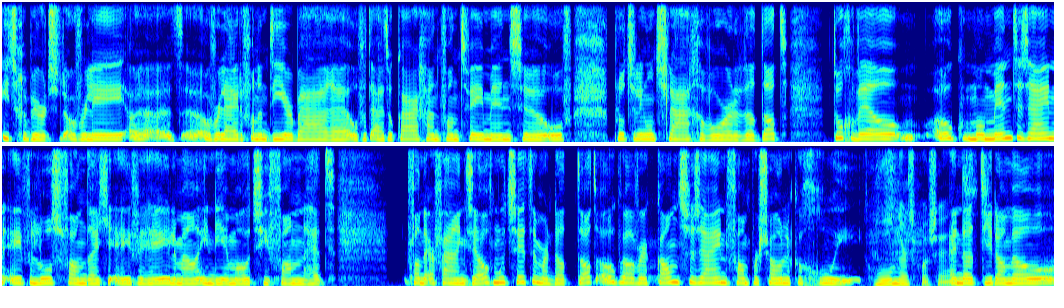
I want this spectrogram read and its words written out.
iets gebeurt, het, eh, het eh, overlijden van een dierbare, of het uit elkaar gaan van twee mensen, of plotseling ontslagen worden, dat dat toch wel ook momenten zijn, even los van dat je even helemaal in die emotie van het van de ervaring zelf moet zitten, maar dat dat ook wel weer kansen zijn van persoonlijke groei. 100 procent. En dat je dan wel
